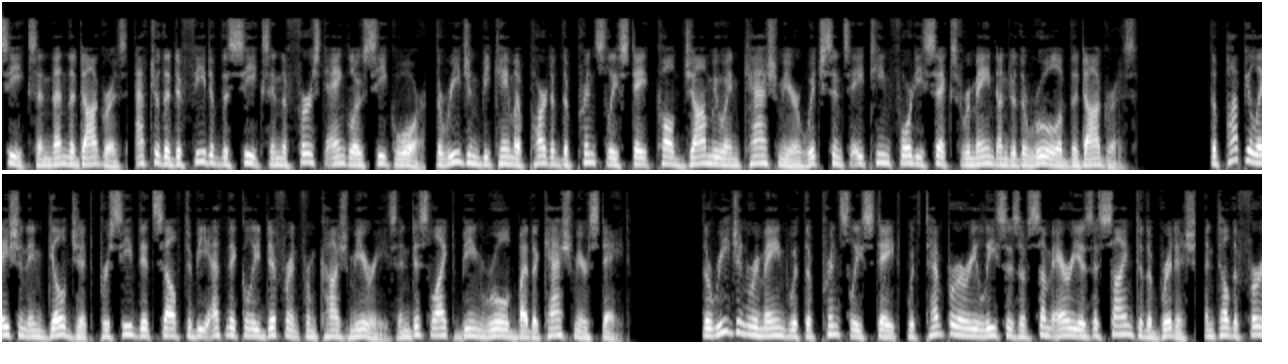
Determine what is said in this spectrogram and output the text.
Sikhs and then the Dogras. After the defeat of the Sikhs in the First Anglo Sikh War, the region became a part of the princely state called Jammu and Kashmir, which since 1846 remained under the rule of the Dogras. The population in Gilgit perceived itself to be ethnically different from Kashmiris and disliked being ruled by the Kashmir state. The region remained with the princely state, with temporary leases of some areas assigned to the British, until 1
